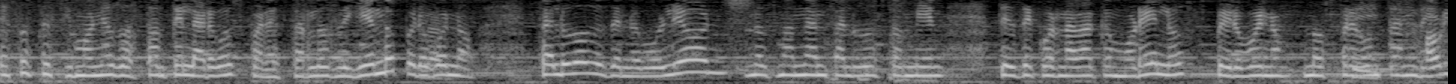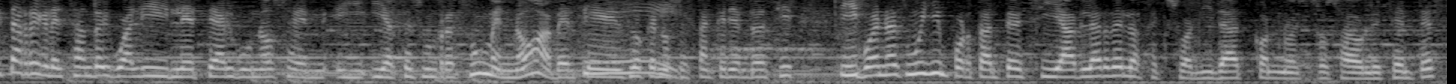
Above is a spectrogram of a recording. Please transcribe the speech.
estos testimonios bastante largos para estarlos leyendo, pero bueno, saludos desde Nuevo León, nos mandan saludos también desde Cuernavaca, Morelos, pero bueno, nos Sí. preguntan de... Ahorita regresando igual y lete algunos en- y, y haces un resumen, ¿no? A ver qué es lo que nos están queriendo decir. Y bueno, es muy importante sí hablar de la sexualidad con nuestros adolescentes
